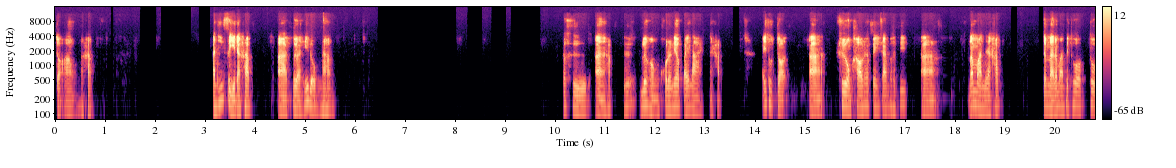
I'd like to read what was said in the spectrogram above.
เจาะเอานะครับ อันที่สี่นะครับ อ่าตัวอย่างที่โด่งดังก็คืออ่านะครับเรื่องของ colonial pipeline นะครับ ไอ้ถูกจาะอ่าคือของเขาเนี่ยเป็นการผลิตที่อ่าน้ำมันเนี่ยครับจำหน่ายน้ำมันไปทั่วทั่ว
